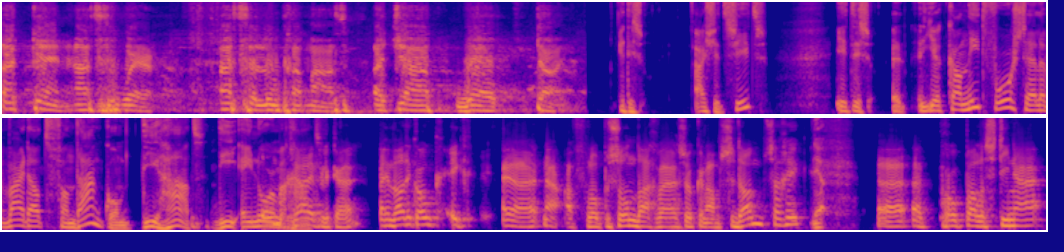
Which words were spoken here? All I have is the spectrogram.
Again, I swear, I salute Hamas. A job well done. Het is, als je het ziet, het is, eh, je kan niet voorstellen waar dat vandaan komt. Die haat, die enorme haat. Onbegrijpelijk, hè? En wat ik ook... Ik, eh, nou, afgelopen zondag waren ze ook in Amsterdam, zag ik. Ja. Eh, Pro-Palestina.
